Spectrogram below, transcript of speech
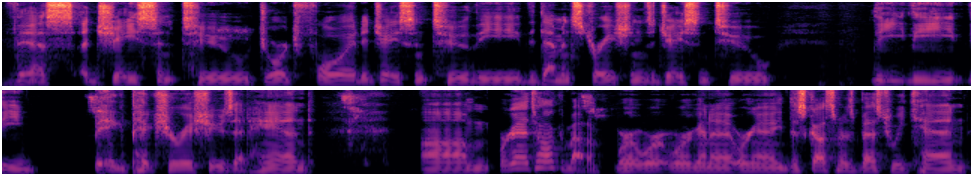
this, adjacent to George Floyd, adjacent to the the demonstrations, adjacent to the the the big picture issues at hand. Um, we're going to talk about them. We're, we're, we're going to we're going to discuss them as best we can.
